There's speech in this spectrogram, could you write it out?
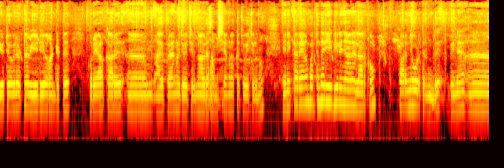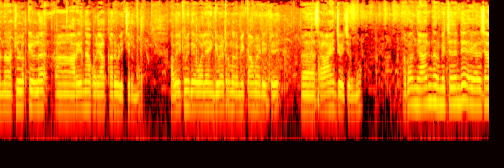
യൂട്യൂബിലിട്ട വീഡിയോ കണ്ടിട്ട് കുറേ ആൾക്കാർ അഭിപ്രായങ്ങൾ ചോദിച്ചിരുന്നു അവരെ സംശയങ്ങളൊക്കെ ചോദിച്ചിരുന്നു. എനിക്കറിയാൻ പറ്റുന്ന രീതിയിൽ ഞാൻ എല്ലാവർക്കും പറഞ്ഞു കൊടുത്തിട്ടുണ്ട്. പിന്നെ നാട്ടിലൊക്കെയുള്ള അറിയുന്ന കുറേ ആൾക്കാർ വിളിച്ചിരുന്നു. അവർക്കും ഇതേപോലെ ഇൻക്യുബേറ്റർ നിർമ്മിക്കാൻ വേണ്ടിയിട്ട് സഹായം ചോദിച്ചിരുന്നു. അപ്പം ഞാൻ നിർമ്മിച്ചതിന്റെ ഏകദേശം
